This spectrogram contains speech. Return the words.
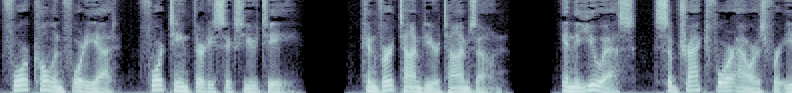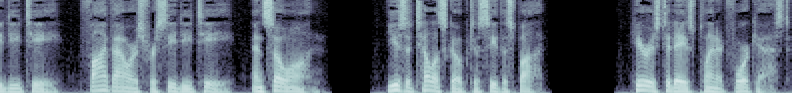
4 40 at 1436 UT. Convert time to your time zone. In the US, subtract 4 hours for EDT, 5 hours for CDT, and so on. Use a telescope to see the spot. Here is today's planet forecast.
